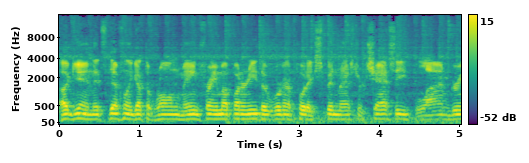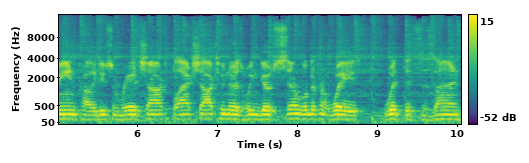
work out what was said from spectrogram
Again, it's definitely got the wrong mainframe up underneath it. We're going to put a Spin Master chassis, lime green, probably do some red shocks, black shocks. Who knows? We can go several different ways with this design.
